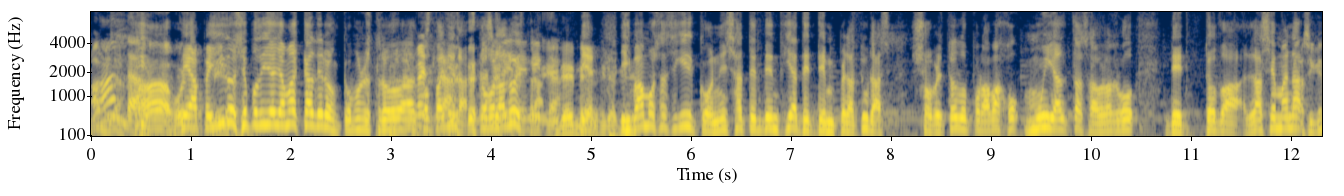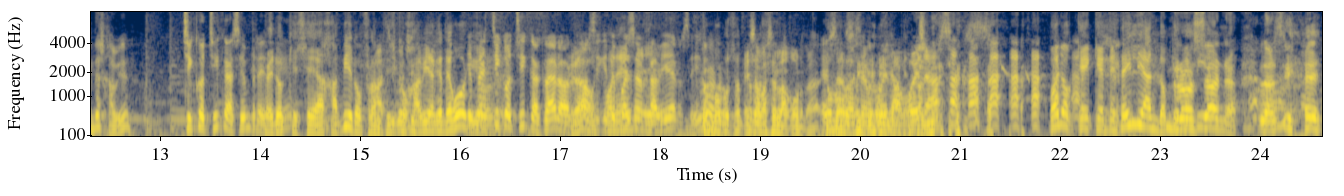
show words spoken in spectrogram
Anda. Ah, bueno, de apellido mira. se podría llamar Calderón, como nuestra compañera, como la nuestra. Irene, Bien, y vamos a seguir con esa tendencia de temperaturas, sobre todo por abajo, muy altas a lo largo de toda la semana. La siguiente es Javier. Chico, chica, siempre. Espero sí. que sea Javier o Francisco chico, chico. Javier Gregorio. Siempre es chico, chica, claro. No, sí que te puede ser Javier, sí. Como vosotros. Esa va a ser la gorda. ¿eh? Esa va a ser buena, buena. Bueno, que, que me estáis liando. Rosana, la si- de-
